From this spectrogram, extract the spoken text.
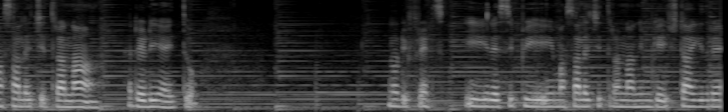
ಮಸಾಲೆ ಚಿತ್ರಾನ್ನ ರೆಡಿ ಆಯಿತು. ನೋಡಿ ಫ್ರೆಂಡ್ಸ್, ಈ ರೆಸಿಪಿ ಮಸಾಲೆ ಚಿತ್ರಾನ್ನ ನಿಮಗೆ ಇಷ್ಟ ಆಗಿದ್ರೆ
